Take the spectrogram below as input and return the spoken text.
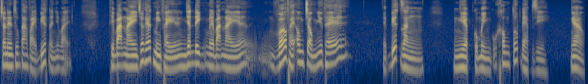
cho nên chúng ta phải biết là như vậy. Thì bạn này trước hết mình phải nhận định về bạn này ấy, vớ phải ông chồng như thế để biết rằng nghiệp của mình cũng không tốt đẹp gì. Nghe không?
